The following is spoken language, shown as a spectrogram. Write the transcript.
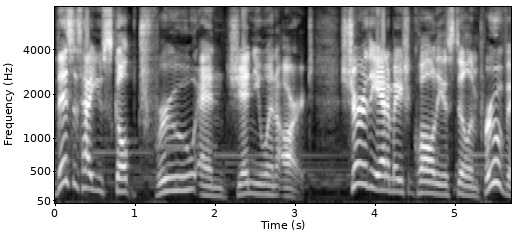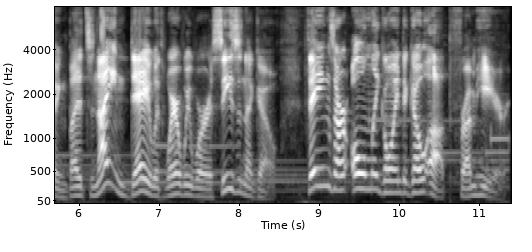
This is how you sculpt true and genuine art. Sure, the animation quality is still improving, but it's night and day with where we were a season ago. Things are only going to go up from here.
